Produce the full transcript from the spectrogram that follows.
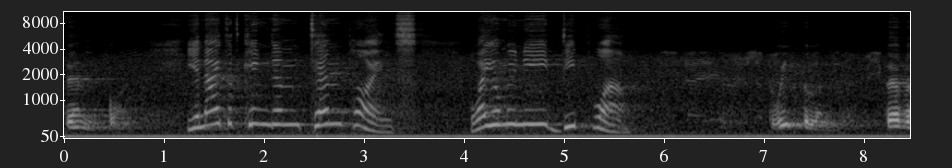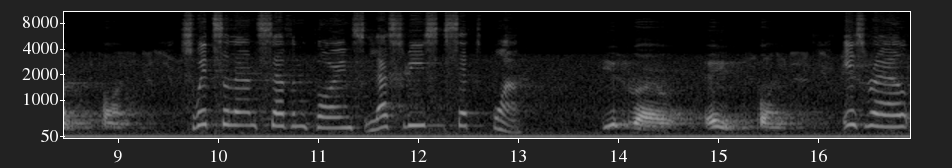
10 points. United Kingdom 10 points. Royaume-Uni 10 points. Switzerland, 7 points. Switzerland 7 points. La Suisse 7 points. Israel, 8 points. Israel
